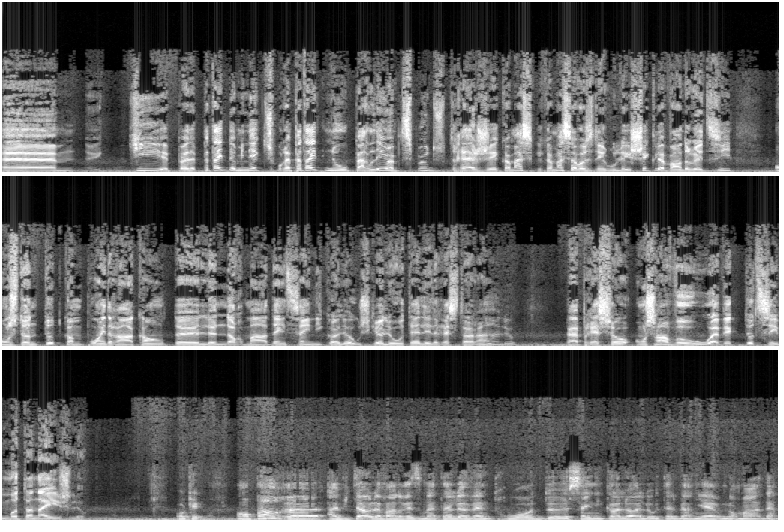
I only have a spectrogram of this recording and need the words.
Euh, qui, peut-être Dominique, tu pourrais peut-être nous parler un petit peu du trajet. Comment, comment ça va se dérouler? Je sais que le vendredi, on se donne tout comme point de rencontre le Normandin de Saint-Nicolas, où il y a l'hôtel et le restaurant. Là. Puis après ça, on s'en va où avec toutes ces motoneiges-là? OK. On part euh, à 8 heures le vendredi matin, le 23 de Saint-Nicolas à l'hôtel Bernière Normandin.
